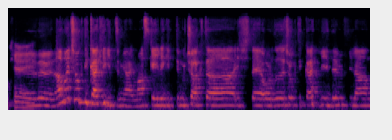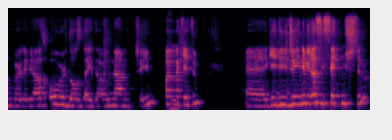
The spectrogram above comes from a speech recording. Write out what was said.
Okay. Evet, evet. Ama çok dikkatli gittim yani. Maskeyle gittim uçakta. İşte orada da çok dikkatliydim falan. Böyle biraz overdose'daydı önlem şeyim, paketim. Ee, geleceğini biraz hissetmiştim.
